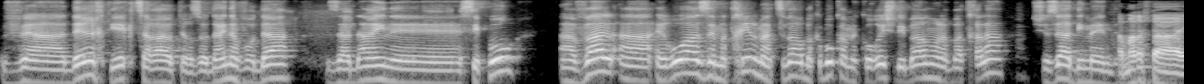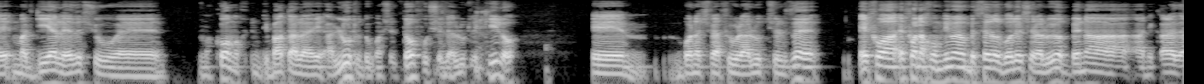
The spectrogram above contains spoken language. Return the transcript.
והדרך תהיה קצרה יותר. זו עדיין עבודה, זה עדיין אה, סיפור, אבל האירוע הזה מתחיל מהצוואר בקבוק המקורי שדיברנו עליו בהתחלה, שזה הדימנד. אמרת שאתה מגיע לאיזשהו אה, מקום, דיברת על עלות לדוגמה של טופו, של עלות לקילו, אה, בוא נשווה אפילו לעלות של זה, איפה, איפה אנחנו עומדים היום בסדר גודל של עלויות בין, ה, אני אקרא לזה,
